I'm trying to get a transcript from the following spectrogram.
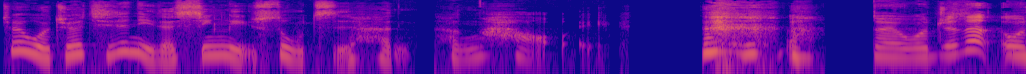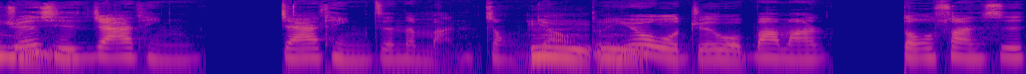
所以我觉得其实你的心理素质很很好哎、欸。对，我觉得我觉得其实家庭、嗯、家庭真的蛮重要的，因为我觉得我爸妈都算是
